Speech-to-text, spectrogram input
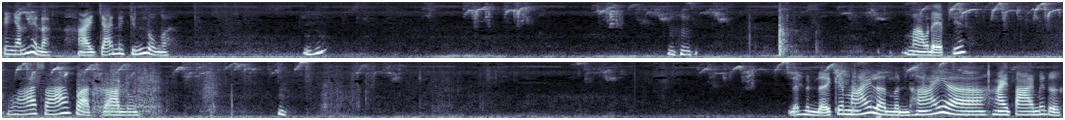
cái nhánh này nè hai trái nó chín luôn rồi. Ừ. Màu đẹp chứ. Quá xóa và xa luôn. Để mình để cái máy lên mình hái uh, hai tay mới được.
